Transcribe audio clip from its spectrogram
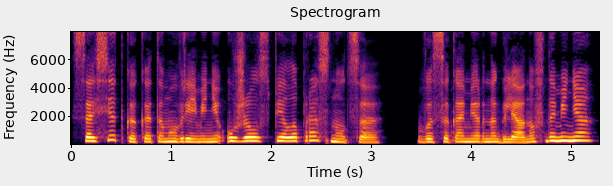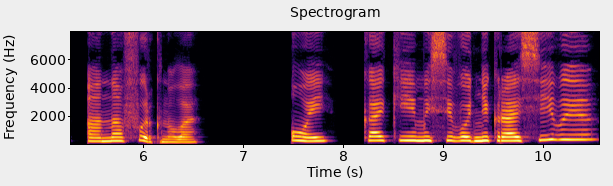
Соседка к этому времени уже успела проснуться, Высокомерно глянув на меня, она фыркнула. «Ой, какие мы сегодня красивые!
